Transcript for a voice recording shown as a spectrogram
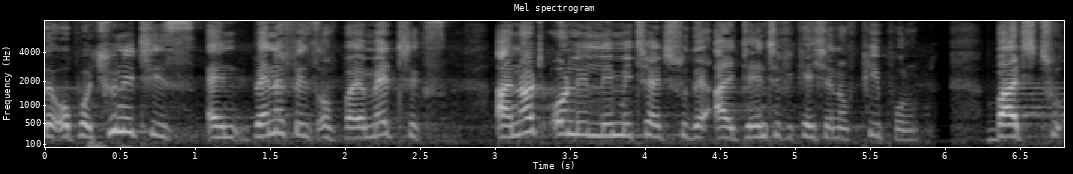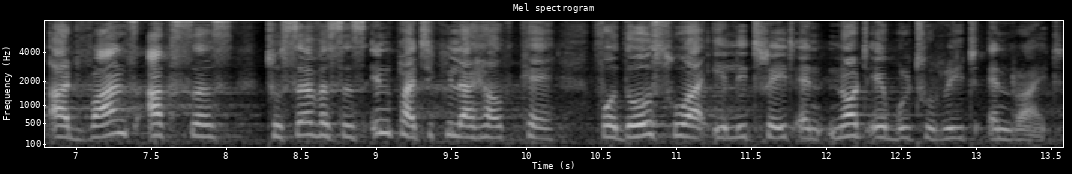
the opportunities and benefits of biometrics are not only limited to the identification of people, but to advance access to services, in particular healthcare, for those who are illiterate and not able to read and write.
